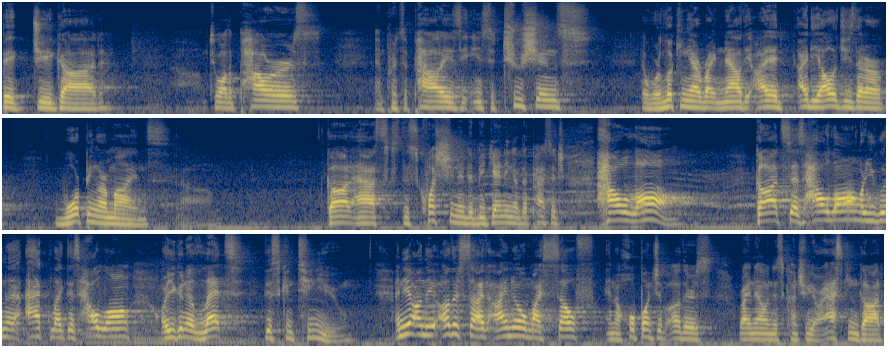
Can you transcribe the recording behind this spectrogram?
Big G God, to all the powers and principalities, the institutions, that we're looking at right now, the ideologies that are warping our minds. Um, God asks this question in the beginning of the passage How long? God says, How long are you going to act like this? How long are you going to let this continue? And yet, on the other side, I know myself and a whole bunch of others right now in this country are asking God,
